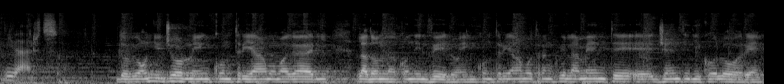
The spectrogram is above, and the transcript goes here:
diverso dove ogni giorno incontriamo magari la donna con il velo, incontriamo tranquillamente eh, gente di colore,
